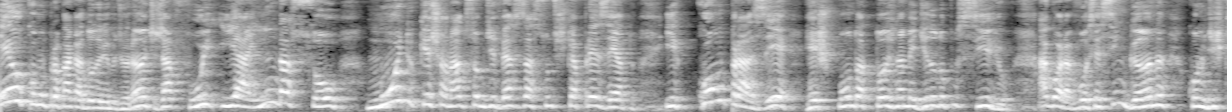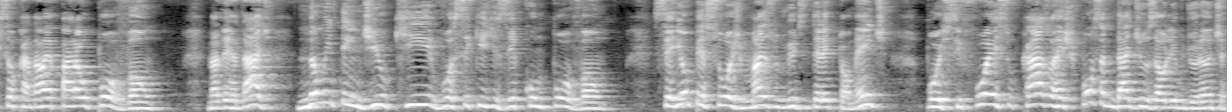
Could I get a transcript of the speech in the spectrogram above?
Eu, como propagador do livro de Urante, já fui e ainda sou muito questionado sobre diversos assuntos que apresento e, com prazer, respondo a todos na medida do possível. Agora, você se engana quando diz que seu canal é para o povão. Na verdade, não entendi o que você quis dizer com povão. Seriam pessoas mais humildes intelectualmente? Pois se for esse o caso, a responsabilidade de usar o livro de Urântia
